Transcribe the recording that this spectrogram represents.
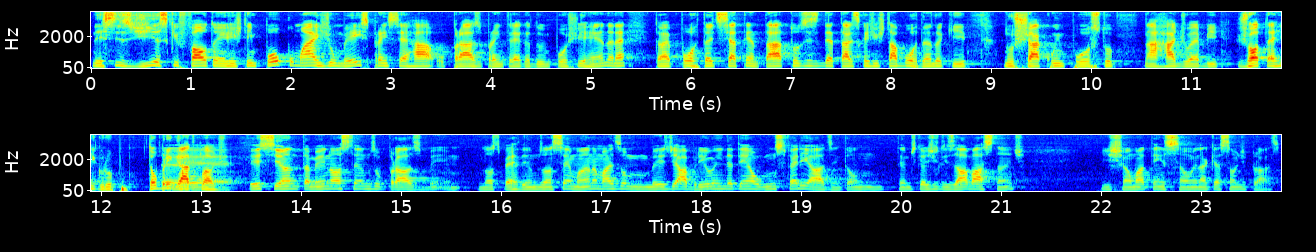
nesses dias que faltam. A gente tem pouco mais de um mês para encerrar o prazo para entrega do imposto de renda, né? Então é importante se atentar a todos esses detalhes que a gente está abordando aqui no Chá com Imposto na Rádio Web JR Grupo. Muito obrigado, é, Cláudio. Esse ano também nós temos o prazo, bem, nós perdemos uma semana, mas o mês de abril ainda tem alguns feriados, então temos que agilizar bastante e chama a atenção na questão de prazo.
